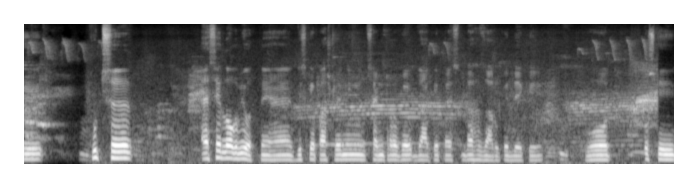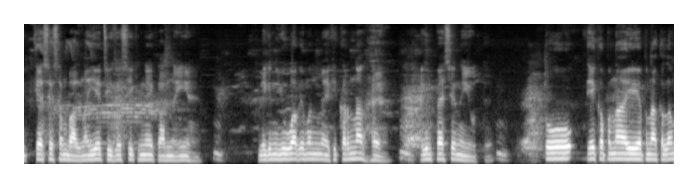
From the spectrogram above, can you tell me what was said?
कि कुछ ऐसे लोग भी होते हैं जिसके पास ट्रेनिंग सेंटर पे जाके पैसे, दस हज़ार रुपये दे के वो उसकी कैसे संभालना, ये चीज़ें सीखने का नहीं है। लेकिन युवा के मन में है कि करना है, लेकिन पैसे नहीं होते। तो एक अपना, ये अपना कलम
